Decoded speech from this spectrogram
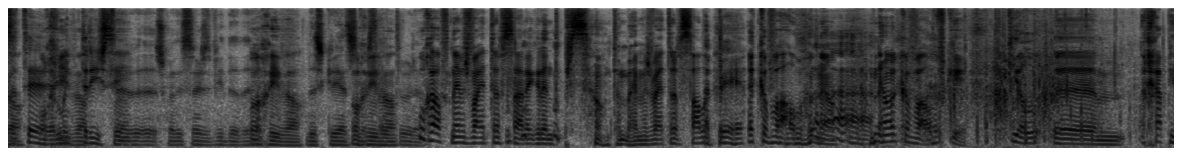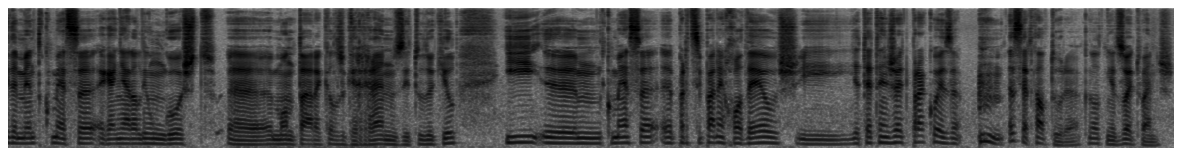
Horrível, até. é horrível, muito triste eh, as condições de vida da- Horrível. das crianças Horrível. altura. O Ralph Neves vai atravessar a Grande Depressão também, mas vai atravessá-la A a cavalo. Não, não a cavalo. Porquê? Porque ele hum, rapidamente começa a ganhar ali um gosto uh, a montar aqueles garranos e tudo aquilo e hum, começa a participar em rodeos e, e até tem jeito para a coisa. A certa altura, quando ele tinha 18 anos,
